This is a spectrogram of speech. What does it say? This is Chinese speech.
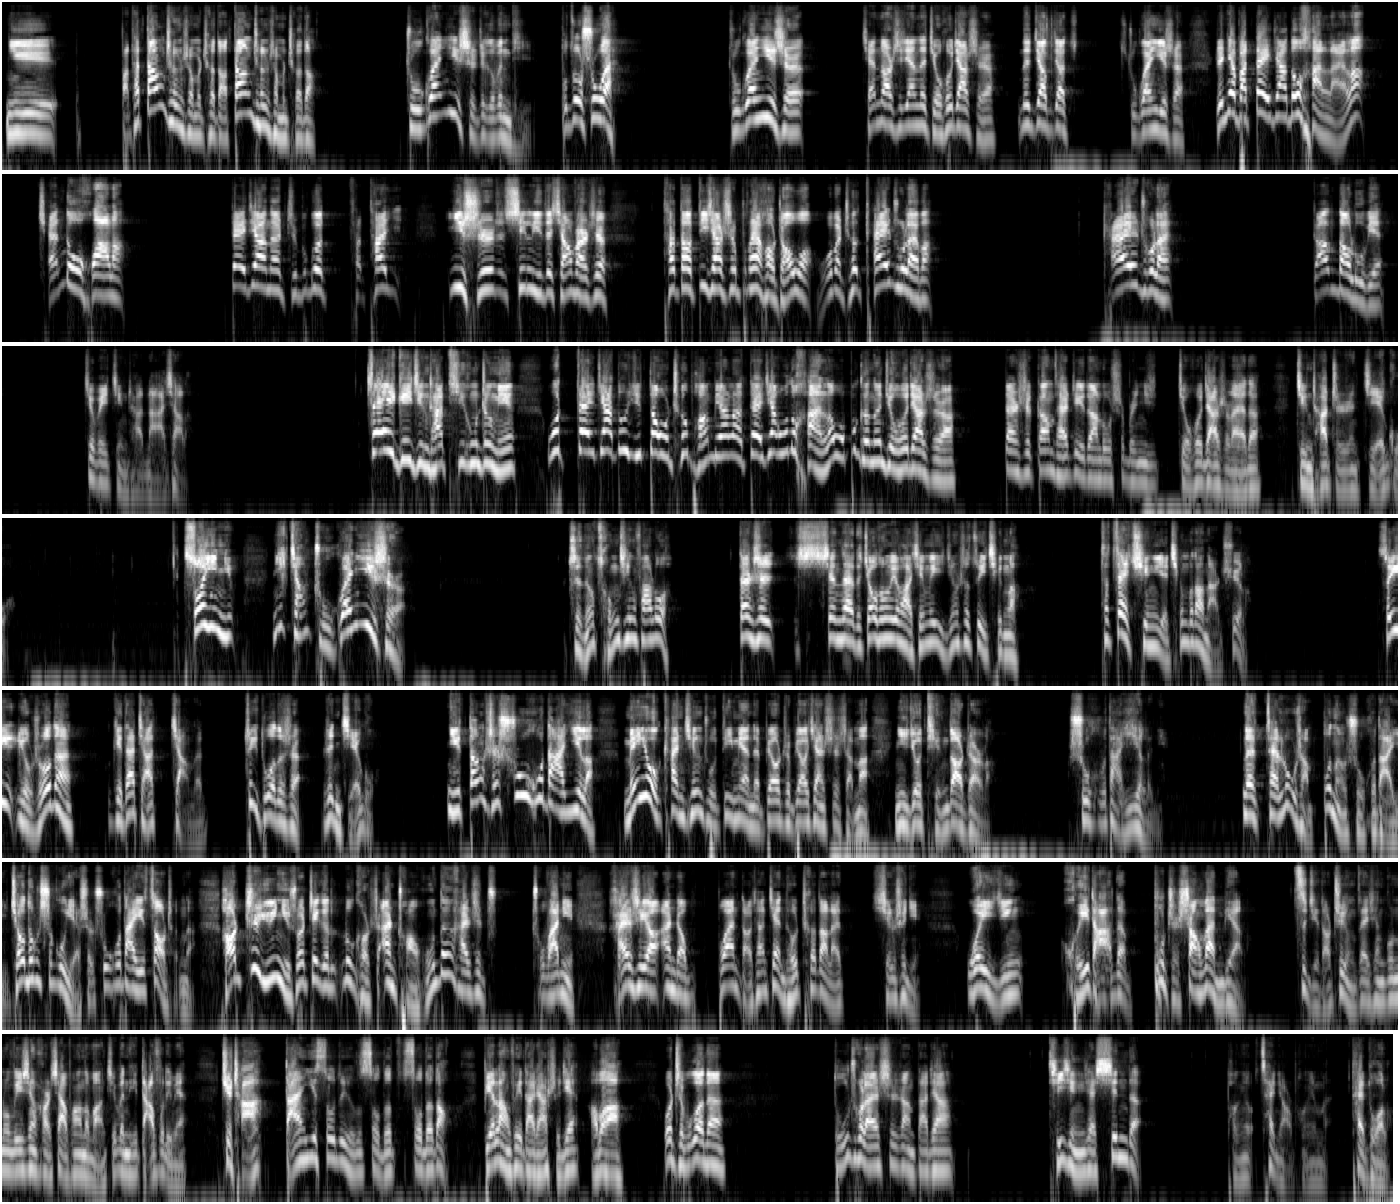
你把它当成什么车道？当成什么车道？主观意识这个问题不作数啊！主观意识，前段时间的酒后驾驶，那叫不叫主观意识？人家把代驾都喊来了。钱都花了，代驾呢？只不过他他一时心里的想法是，他到地下室不太好找我，我把车开出来吧。开出来，刚到路边就被警察拿下了。再给警察提供证明，我代驾都已经到我车旁边了，代驾我都喊了，我不可能酒后驾驶啊。但是刚才这段路是不是你酒后驾驶来的？警察只认结果。所以你你讲主观意识，只能从轻发落，但是现在的交通违法行为已经是最轻了，他再轻也轻不到哪儿去了。所以有时候呢，我给大家讲的最多的是认结果。你当时疏忽大意了，没有看清楚地面的标志标线是什么，你就停到这儿了，疏忽大意了你。那在路上不能疏忽大意，交通事故也是疏忽大意造成的。好，至于你说这个路口是按闯红灯还是处处罚你，还是要按照不按导向箭头车道来行驶你，我已经回答的不止上万遍了。自己到智勇在线公众微信号下方的往期问题答复里面去查，答案一搜就能搜得搜得到，别浪费大家时间，好不好？我只不过呢，读出来是让大家提醒一下新的朋友、菜鸟朋友们，太多了。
